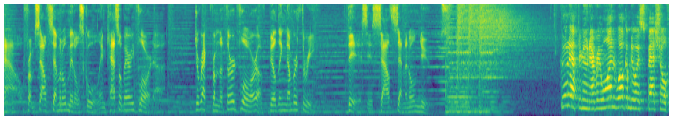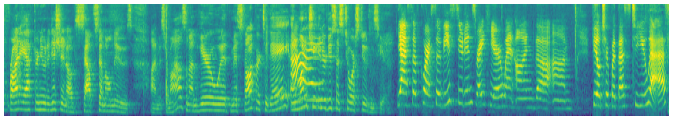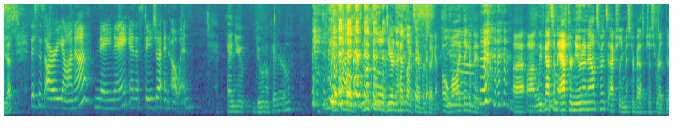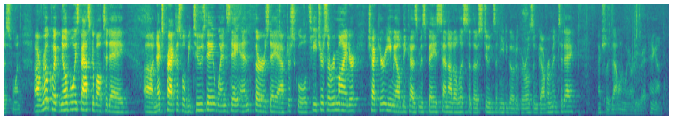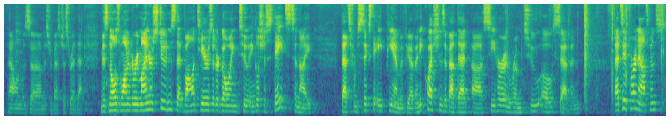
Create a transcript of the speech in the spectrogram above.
now from South Seminole Middle School in Casselberry, Florida. Direct from the third floor of building number three, this is South Seminole News. Good afternoon, everyone. Welcome to a special Friday afternoon edition of South Seminole News. I'm Mr. Miles, and I'm here with Miss Stalker today. And why don't you introduce us to our students here? Yes, of course. So these students right here went on the um, field trip with us to UF. Yes. This is Ariana, Nene, Anastasia, and Owen. And you doing okay there, Owen? you, looked a little, you looked a little deer in the headlights there for a second. Oh, while I think of it, uh, uh, we've got some afternoon announcements. Actually, Mr. Best just read this one. Uh, real quick, no boys basketball today. Uh, next practice will be Tuesday, Wednesday, and Thursday after school. Teachers, a reminder, check your email because Ms. Bay sent out a list of those students that need to go to Girls in Government today. Actually, that one we already read. Hang on. That one was, uh, Mr. Best just read that. Ms. Knowles wanted to remind her students that volunteers that are going to English Estates tonight that's from 6 to 8 p.m. If you have any questions about that, uh, see her in room 207. That's it for announcements.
